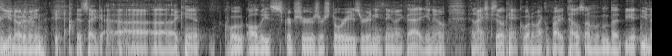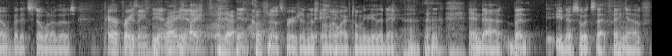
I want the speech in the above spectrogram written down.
you know what I mean? It's like uh, uh, I can't quote all these scriptures or stories or anything like that, you know, and I still can't quote them. I can probably tell some of them, but you, you know, but it's still one of those. Paraphrasing. Yeah, Right. yeah, Like, yeah. yeah. Cliff Notes version. That's what my wife told me the other day. and uh, but you know, so it's that thing of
